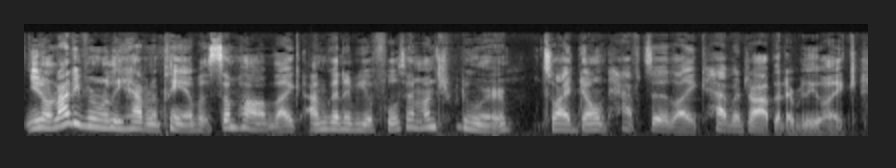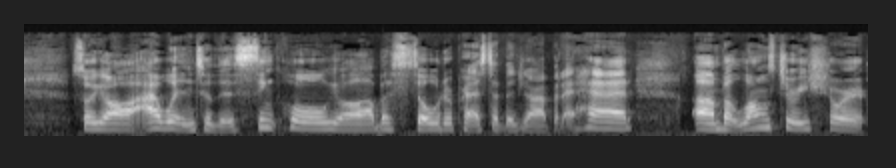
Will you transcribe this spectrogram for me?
you know, not even really having a plan, but somehow I'm like, I'm to be a full time entrepreneur. So I don't have to like have a job that I really like. So y'all, I went into this sinkhole, y'all. I was so depressed at the job that I had. Um, but long story short,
